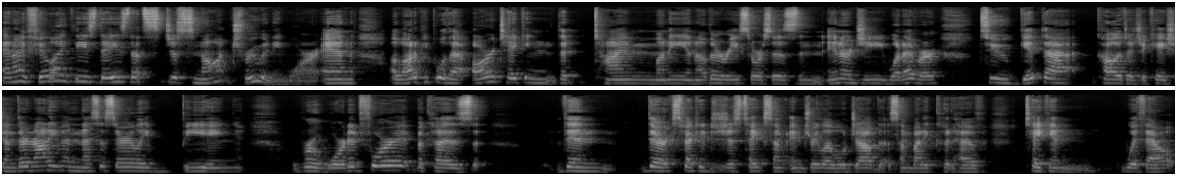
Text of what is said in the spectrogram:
And I feel like these days that's just not true anymore. And a lot of people that are taking the time, money, and other resources and energy, whatever, to get that college education, they're not even necessarily being rewarded for it because then they're expected to just take some entry level job that somebody could have taken without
